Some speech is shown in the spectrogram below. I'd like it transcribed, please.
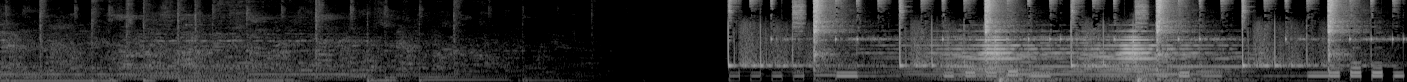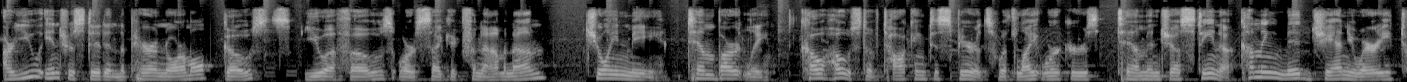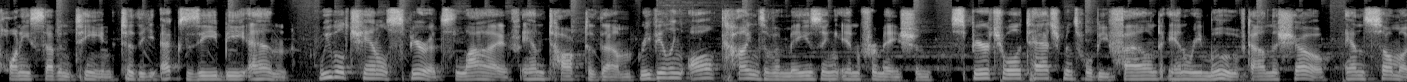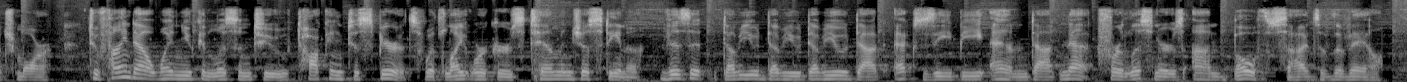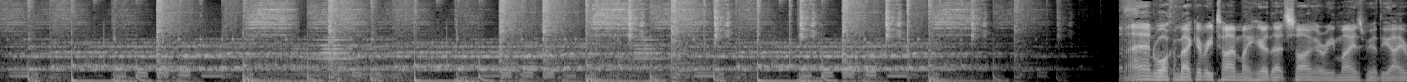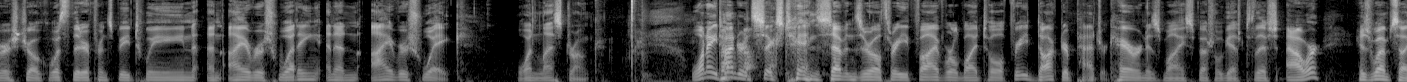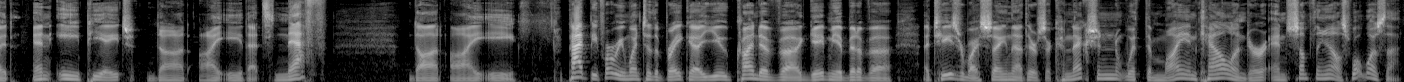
Interested in the paranormal, ghosts, UFOs, or psychic phenomenon? Join me, Tim Bartley, co host of Talking to Spirits with Lightworkers Tim and Justina, coming mid January 2017 to the XZBN. We will channel spirits live and talk to them, revealing all kinds of amazing information. Spiritual attachments will be found and removed on the show, and so much more. To find out when you can listen to Talking to Spirits with Lightworkers Tim and Justina, visit www.xzbn.net for listeners on both sides of the veil. And welcome back. Every time I hear that song, it reminds me of the Irish joke. What's the difference between an Irish wedding and an Irish wake? One less drunk. 1 800 610 7035, worldwide toll free. Dr. Patrick Heron is my special guest this hour. His website, neph.ie. That's neph.ie. Pat, before we went to the break, uh, you kind of uh, gave me a bit of a, a teaser by saying that there's a connection with the Mayan calendar and something else. What was that?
